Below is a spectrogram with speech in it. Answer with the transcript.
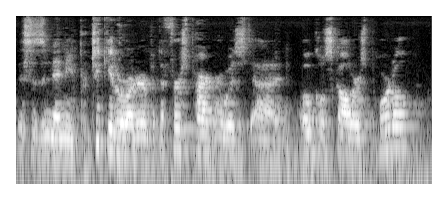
this isn't any particular order, but the first partner was uh, OCUL Scholars Portal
